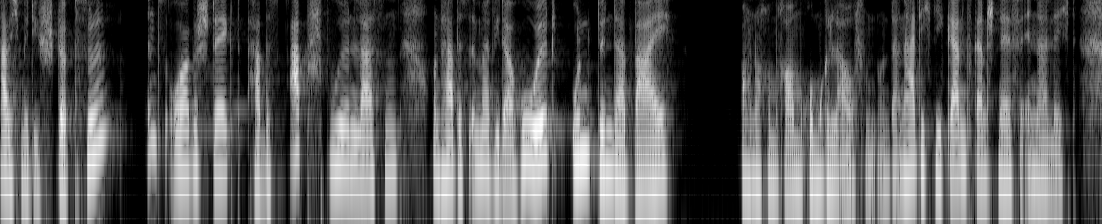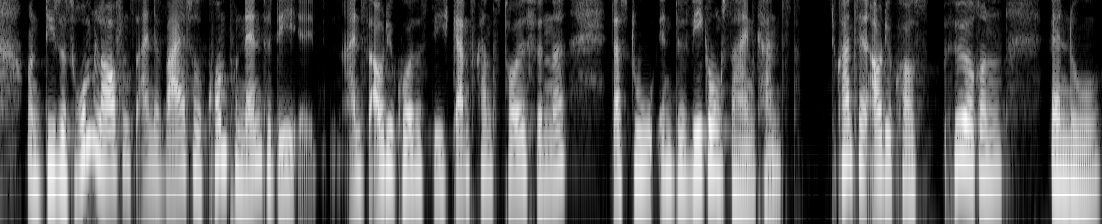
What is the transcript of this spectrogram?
habe ich mir die Stöpsel ins Ohr gesteckt, habe es abspulen lassen und habe es immer wiederholt und bin dabei auch noch im Raum rumgelaufen. Und dann hatte ich die ganz, ganz schnell verinnerlicht. Und dieses Rumlaufen ist eine weitere Komponente die, eines Audiokurses, die ich ganz, ganz toll finde, dass du in Bewegung sein kannst. Du kannst den Audiokurs hören, wenn du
